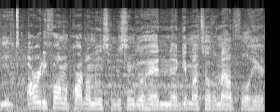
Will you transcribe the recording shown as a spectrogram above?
It's already falling apart on me, so I'm just going to go ahead and uh, give myself a mouthful here.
